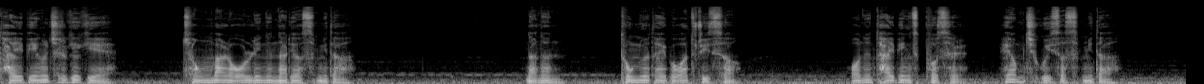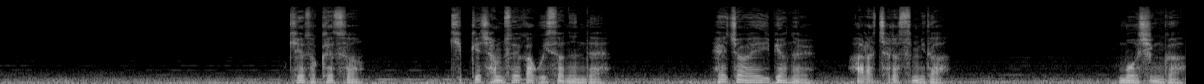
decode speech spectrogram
다이빙을 즐기기에 정말 어울리는 날이었습니다. 나는 동료 다이버와 둘이서 어느 다이빙 스폿을 헤엄치고 있었습니다. 계속해서 깊게 잠수해 가고 있었는데 해저의 이변을 알아차렸습니다. 무엇인가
